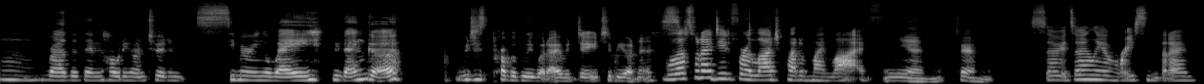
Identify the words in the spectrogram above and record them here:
Mm. rather than holding on to it and simmering away with anger, which is probably what I would do, to be honest. Well, that's what I did for a large part of my life. yeah, fair enough. So it's only of recent that I've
